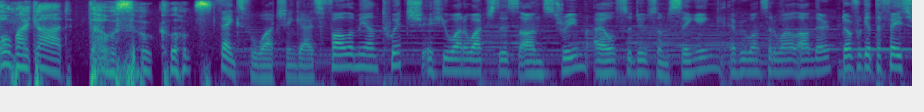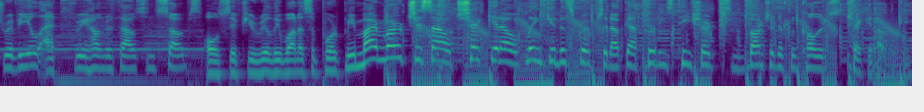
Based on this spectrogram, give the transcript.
Oh my god. That was so close. Thanks for watching, guys. Follow me on Twitch if you want to watch this on stream. I also do some singing every once in a while on there. Don't forget the face reveal at 300,000 subs. Also, if you really want to support me, my merch is out. Check it out. Link in description. I've got hoodies, t-shirts, bunch of different colors. Check it out, okay?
